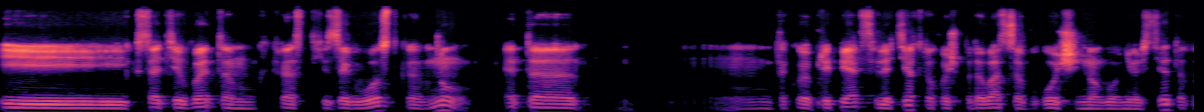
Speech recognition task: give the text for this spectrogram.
И, кстати, в этом как раз-таки загвоздка, ну, это такое препятствие для тех, кто хочет подаваться в очень много университетов,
